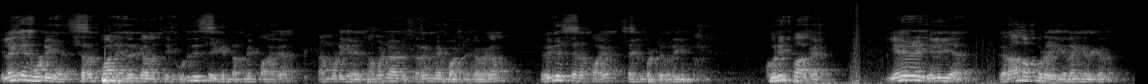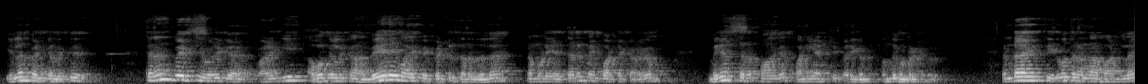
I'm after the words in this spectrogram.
இளைஞர்களுடைய சிறப்பான எதிர்காலத்தை உறுதி செய்கின்ற அமைப்பாக நம்முடைய தமிழ்நாடு திறன் மேம்பாட்டுக் கழகம் வெகு சிறப்பாக செயல்பட்டு வருகின்றது. குறிப்பாக ஏழை எளிய கிராமப்புற இளைஞர்கள் இளம்பெண்களுக்கு திறன் பயிற்சி வழங்க வழங்கி அவங்களுக்கான வேலை வாய்ப்பை பெற்றுத்தரதில் நம்முடைய திறன் மேம்பாட்டுக் கழகம் மிக சிறப்பாக பணியாற்றி வருகின்ற வந்து கொண்டிருக்கிறது. ரெண்டாயிரத்தி இருபத்தி ரெண்டாம் ஆண்டில்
